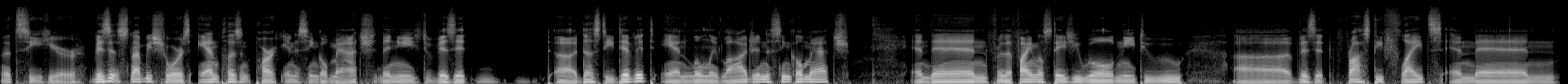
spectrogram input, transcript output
let's see here. Visit Snobby Shores and Pleasant Park in a single match. Then you need to visit uh, Dusty Divot and Lonely Lodge in a single match. And then for the final stage, you will need to uh, visit Frosty Flights and then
